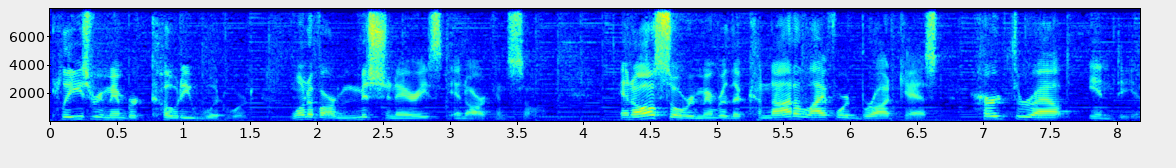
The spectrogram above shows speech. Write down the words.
please remember Cody Woodward, one of our missionaries in Arkansas. And also remember the Kannada Life Word broadcast heard throughout India.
